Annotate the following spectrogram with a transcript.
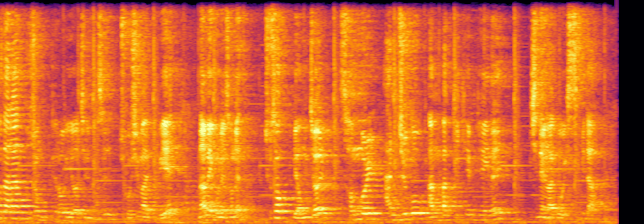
커다란 부정부패로 이어지는 것을 조심하기 위해 남해군에서는 추석 명절 선물 안 주고 안 받기 캠페인을 진행하고 있습니다.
